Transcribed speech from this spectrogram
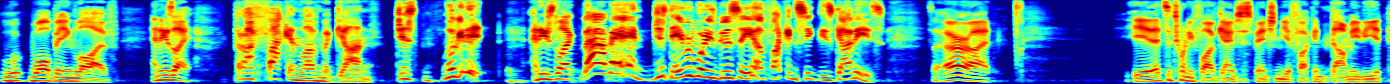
while being live. And he's like, but I fucking love my gun. Just look at it. And he's like, nah, man, just everybody's going to see how fucking sick this gun is. It's like, all right. Yeah, that's a 25 game suspension, you fucking dumb idiot.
